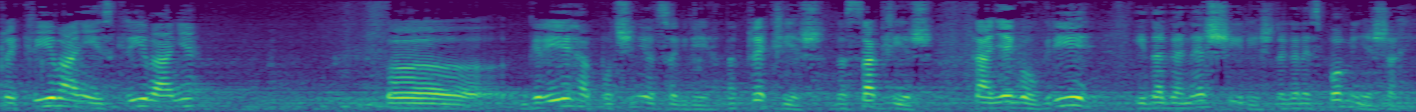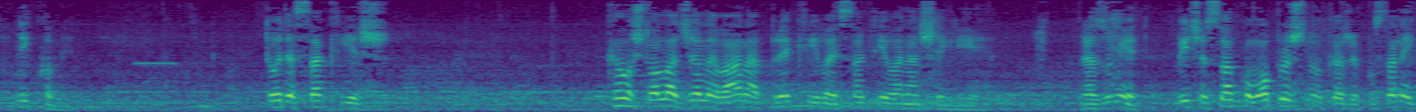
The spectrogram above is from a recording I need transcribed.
prekrivanje i skrivanje grijeha počinioca grijeha, da prekriješ, da sakriješ taj njegov grijeh i da ga ne širiš, da ga ne spominješ nikome. To je da sakriješ kao što Allah vana prekriva i sakriva naše grijehe. Razumijete? Biće svakom oprošteno, kaže poslanik,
